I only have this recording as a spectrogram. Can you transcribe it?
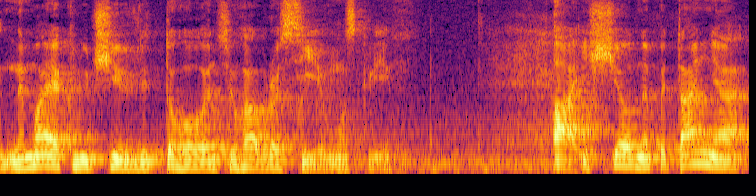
немає ключів від того ланцюга в Росії в Москві? А, і ще одне питання.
